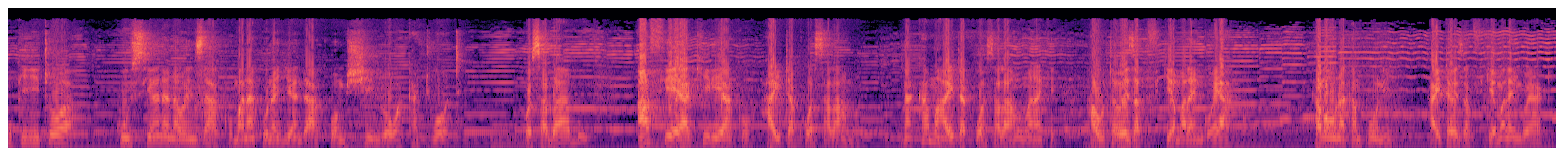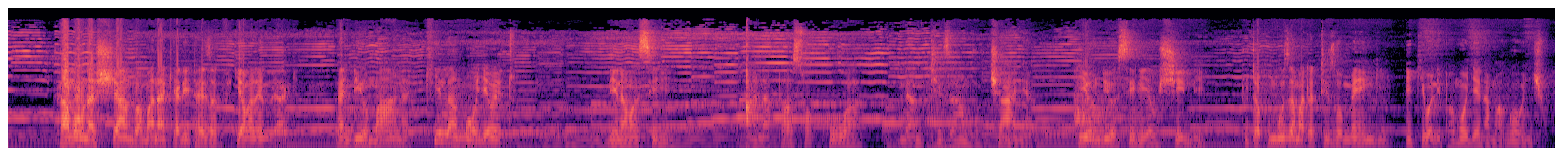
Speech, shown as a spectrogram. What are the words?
ukijitoa kuhusiana na wenzako, maanake unajiandaa kuwa mshindwa wakati wote, kwa sababu afya ya akili yako haitakuwa salama, na kama haitakuwa salama, maanake hautaweza kufikia malengo yako. Kama una kampuni haitaweza kufikia malengo yake, kama una shamba, maanake halitaweza kufikia malengo yake. Na ndiyo maana kila mmoja wetu, ninawasihi, anapaswa kuwa na mtizamo chanya. Hiyo ndiyo siri ya ushindi. Tutapunguza matatizo mengi, ikiwa ni pamoja na magonjwa.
